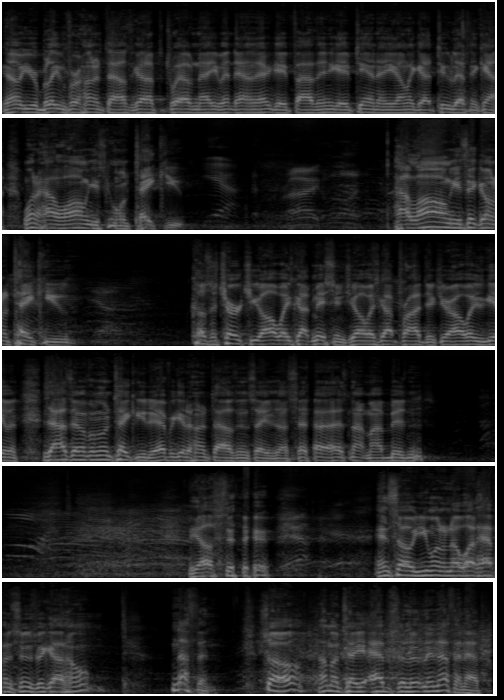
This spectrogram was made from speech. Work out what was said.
You know, you were believing for 100,000, got up to 12, now you went down there, gave five, then you gave 10, and you only got two left in the account. Wonder how long it's going to take you. Yeah. Right. How long is it going to take you? Because the church, you always got missions, you always got projects, you're always giving. Is how's it ever going to take you to ever get 100,000 in savings? I said, uh, that's not my business. Y'all still here? Yeah. And so you want to know what happened as soon as we got home? Nothing. So I'm going to tell you absolutely nothing happened.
